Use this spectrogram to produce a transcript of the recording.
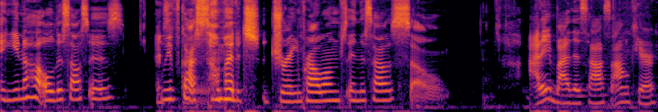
And you know how old this house is? We've got so much drain problems in this house. So I didn't buy this house. I don't care.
